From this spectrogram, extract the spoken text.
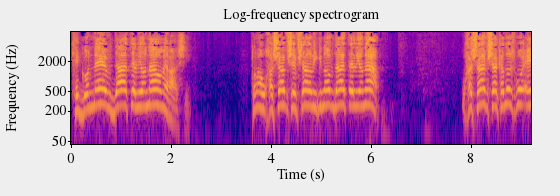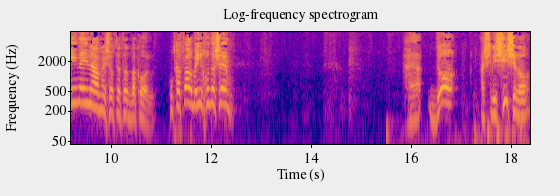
כגונב דעת עליונה, אומר רש"י. כלומר, הוא חשב שאפשר לגנוב דעת עליונה. הוא חשב שהקדוש ברוך הוא אין עיניו משוטטות בכל. הוא כפר בייחוד השם. הדור השלישי שלו,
